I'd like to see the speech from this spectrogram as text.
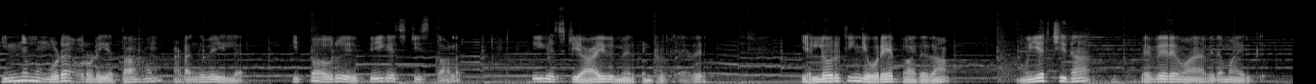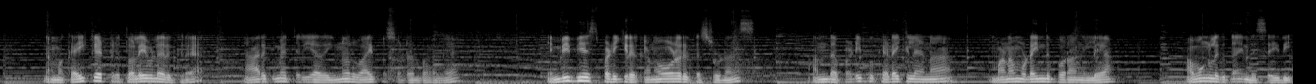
இன்னமும் கூட அவருடைய தாகம் அடங்கவே இல்லை. இப்போ அவர் பிஹெச்டி ஸ்காலர் பிஹெச்டி ஆய்வு மேற்கொண்டிருக்கிறாரு. எல்லோருக்கும் இங்கே ஒரே பாதை தான். முயற்சி தான் வெவ்வேறு விதமாக இருக்குது. நம்ம கை கட்டுற தொலைவில் இருக்கிற யாருக்குமே தெரியாத இன்னொரு வாய்ப்பை சொல்கிறேன் பாருங்கள் எம்பிபிஎஸ் படிக்கிற கனவோடு இருக்க ஸ்டூடெண்ட்ஸ் அந்த படிப்பு கிடைக்கலன்னா மனம் உடைந்து போகிறாங்க இல்லையா? அவங்களுக்கு தான் இந்த செய்தி.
